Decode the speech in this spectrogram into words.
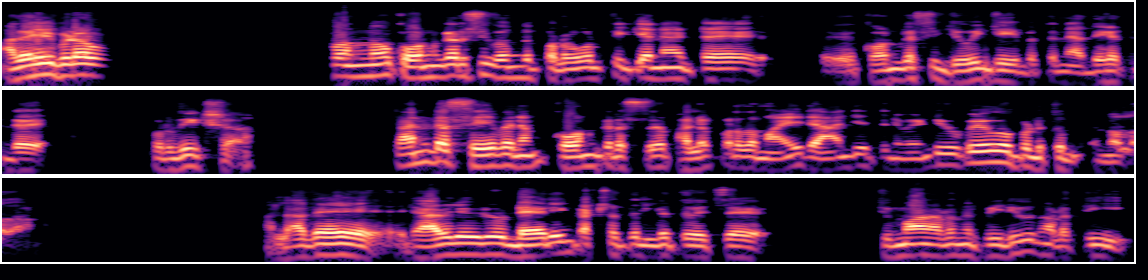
അദ്ദേഹം ഇവിടെ വന്നു? കോൺഗ്രസ് വന്ന് പ്രവർത്തിക്കാനായിട്ട് കോൺഗ്രസ് ജോയിൻ ചെയ്യുമ്പോൾ തന്നെ അദ്ദേഹത്തിന്റെ പ്രതീക്ഷ തന്റെ സേവനം കോൺഗ്രസ് ഫലപ്രദമായി രാജ്യത്തിന് വേണ്ടി ഉപയോഗപ്പെടുത്തും എന്നുള്ളതാണ്. അല്ലാതെ രാവിലെ ഒരു ഡയറിയും കക്ഷത്തിലെടുത്ത് വെച്ച് ചുമ്മാ നടന്ന് പിരിവ് നടത്തി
